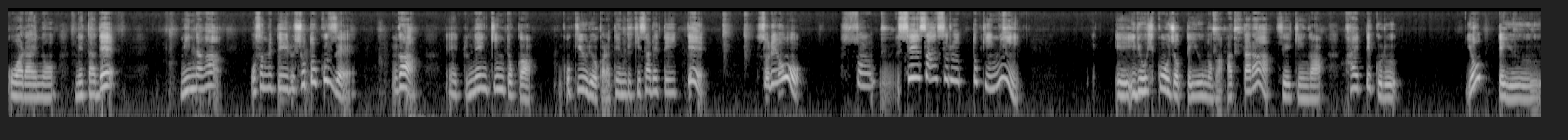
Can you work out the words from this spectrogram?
お笑いのネタでみんなが納めている所得税が、えっと年金とかお給料から転引きされていてそれをその生産する時に、えー医療費控除っていうのがあったら税金が返ってくるよっていう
